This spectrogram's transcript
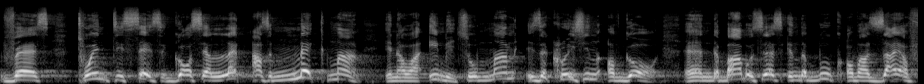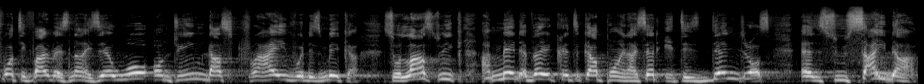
verse 26, God said, Let us make man in our image. So, man is a creation of God. And the Bible says in the book of Isaiah 45, verse 9, it says, Woe unto him that strive with his maker. So, last week, I made a very critical point. I said, It is dangerous and suicidal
